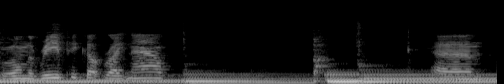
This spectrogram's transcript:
we're on the rear pickup right now. Um,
